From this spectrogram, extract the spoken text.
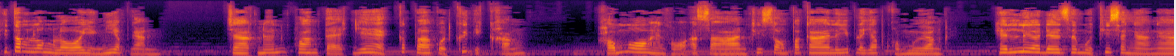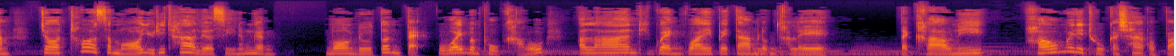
ที่ต้องล่องลอยอย่างเงียบงัน จากนั้นความแตกแยกก็ปรากฏขึ้นอีกครั้ง เขามองแห่งหออาสารที่ส่องประกายระยิบระยับของเมือง เห็นเรือเดินสมุทรที่สง่างาม จอดทอดสมออยู่ที่ท่าเรือสีน้ำเงิน มองดูต้นแปะกล้วยบนภูเขาอลานที่แกว่งไกวไปตามลมทะเล แต่คราวนี้เขาไม่ได้ถูกกระชากออกไป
